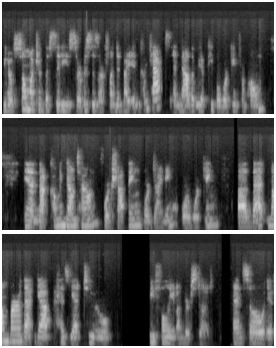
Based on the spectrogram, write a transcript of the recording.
You know, so much of the city's services are funded by income tax. And now that we have people working from home and not coming downtown for shopping or dining or working, uh, that number, that gap has yet to be fully understood. And so if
